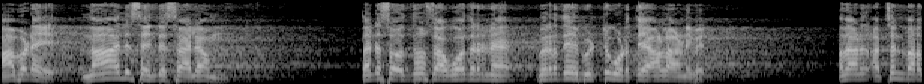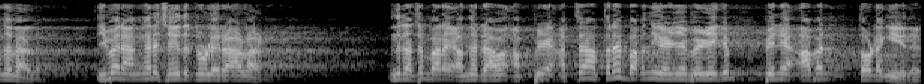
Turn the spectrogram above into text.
അവിടെ നാല് സെന്റ് സ്ഥലം തന്റെ സ്വന്തം സഹോദരന് വെറുതെ വിട്ടുകൊടുത്ത ആളാണ് ഇവൻ അതാണ് അച്ഛൻ പറഞ്ഞത് ഇവൻ അങ്ങനെ ചെയ്തിട്ടുള്ള ഒരാളാണ്. എന്നിട്ട് അച്ഛൻ പറയാം എന്നിട്ട് അവൻ അച്ഛൻ അത്രയും പറഞ്ഞു കഴിഞ്ഞപ്പോഴേക്കും പിന്നെ അവൻ തുടങ്ങിയത്.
